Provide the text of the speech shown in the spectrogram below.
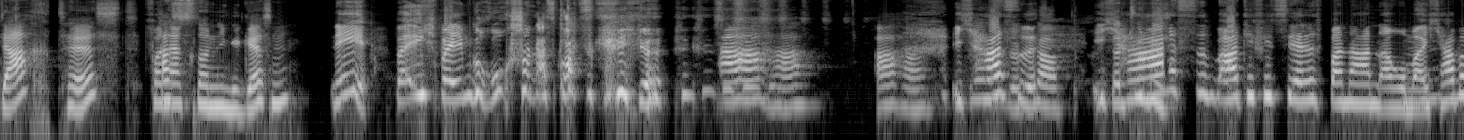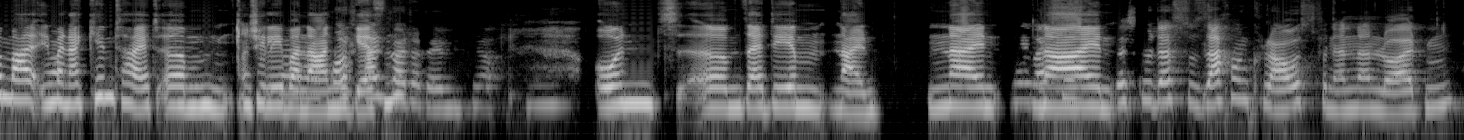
dachtest, Von hast du noch nie gegessen? nee, weil ich bei dem Geruch schon das Kotze kriege. Aha. Aha. Ich hasse, ich Natürlich. hasse artifizielles Bananenaroma. Mhm. Ich habe mal in meiner Kindheit ähm, Gelee-Bananen Ja, gegessen. Ja. und ähm, seitdem nein, nein, Nee, weißt nein. Dass du, dass du Sachen klaust von anderen Leuten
